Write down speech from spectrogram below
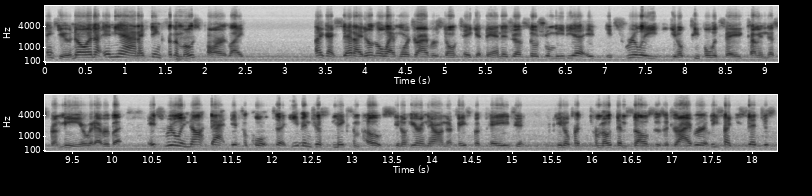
thank you. No, and and yeah, and I think for the most part, like like I said, I don't know why more drivers don't take advantage of social media. It, it's really, you know, people would say coming this from me or whatever, but it's really not that difficult to even just make some posts, you know, here and there on their Facebook page and, you know, pr- promote themselves as a driver. At least, like you said, just,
